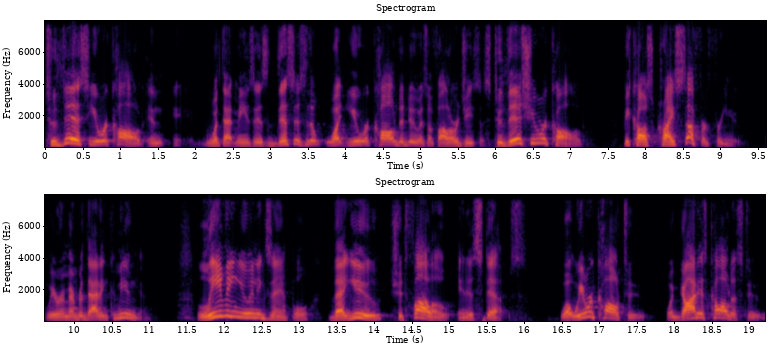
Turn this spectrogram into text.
To this you were called. And what that means is this is the, what you were called to do as a follower of Jesus. To this you were called because Christ suffered for you. We remembered that in communion. Leaving you an example that you should follow in his steps. What we were called to, what God has called us to,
